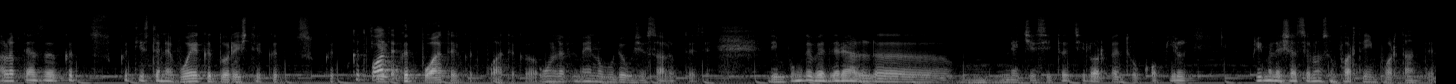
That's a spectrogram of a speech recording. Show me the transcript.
Alăptează cât, cât este nevoie, cât dorește, cât, cât, cât poate. Cât poate, cât poate, că unele femei nu reușesc să alăpteze. Din punct de vedere al uh, necesităților pentru copil, primele șase luni sunt foarte importante.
